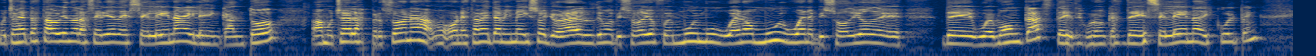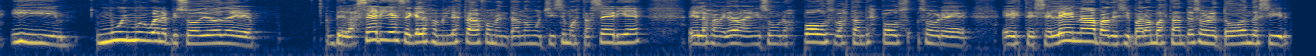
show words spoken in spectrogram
Mucha gente ha estado viendo la serie de Selena y les encantó a muchas de las personas. Honestamente a mí me hizo llorar el último episodio. Fue muy muy bueno, muy buen episodio de, de de, de de Selena, disculpen. Y muy muy buen episodio de de la serie. Sé que la familia estaba fomentando muchísimo esta serie. Eh, la familia también hizo unos posts, bastantes posts sobre este, Selena. Participaron bastante, sobre todo en decir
